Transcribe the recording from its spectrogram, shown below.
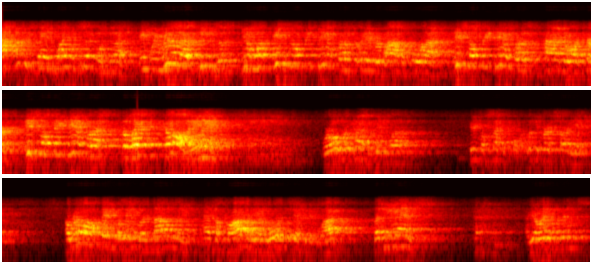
I understand plain and simple tonight. If we really love Jesus, you know what? It's no big deal for us to read revival four nights. It's no big deal for us to tie into our church. It's no big deal for us to let come on, amen. We're overcome with his love. Here's my second point. Look at verse 38. A real authentic believer not only has a priority of lordship in his life, but he has. Are you?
